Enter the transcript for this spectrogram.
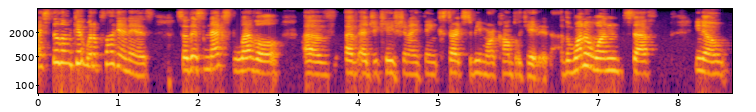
I still don't get what a plugin is. So this next level of of education, I think, starts to be more complicated. The 101 stuff, you know.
